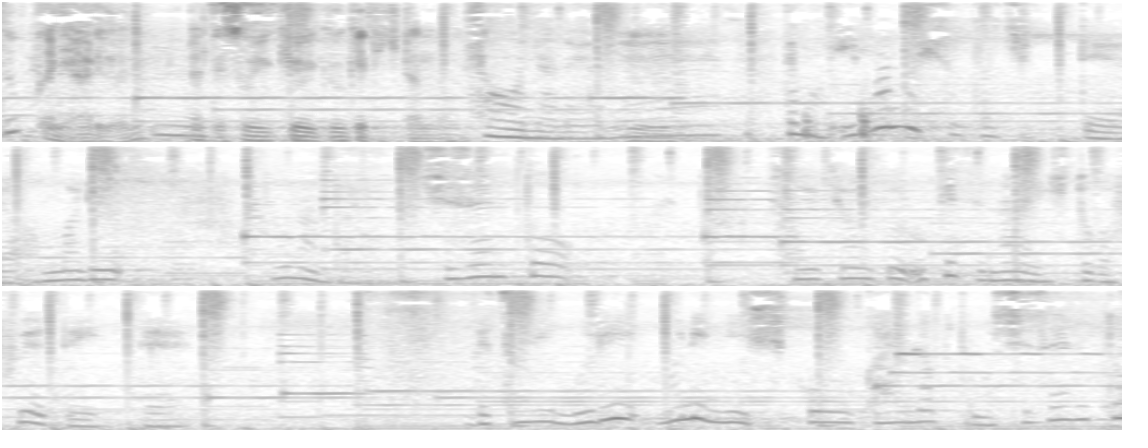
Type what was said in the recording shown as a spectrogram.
どっかにあるよね、うん。だってそういう教育受けてきたんだもん。そうなのよね、でも今の人たちってあんまりどうなんだろう。自然とそういう教育受けてない人が増えていって別に無理無理に思考を変えなくても自然と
